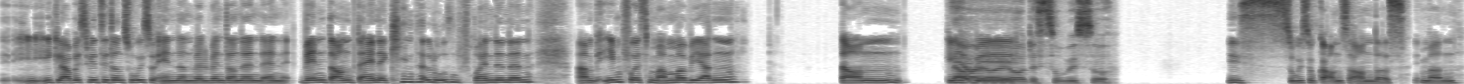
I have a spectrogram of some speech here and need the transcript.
ich, ich glaube, es wird sich dann sowieso ändern, weil wenn dann, ein, ein, wenn dann deine kinderlosen Freundinnen ähm, ebenfalls Mama werden, dann glaube ja, ja, ich, ja, das sowieso. ist sowieso ganz anders. Ich meine,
